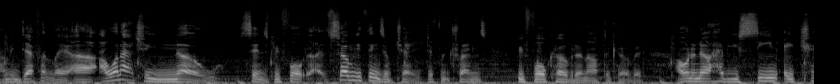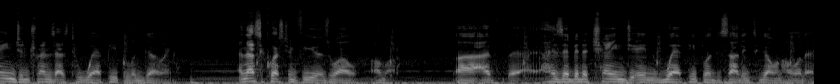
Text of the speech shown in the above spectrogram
I mean, definitely. Uh, I want to actually know, since before, uh, so many things have changed, different trends before COVID and after COVID. I want to know, have you seen a change in trends as to where people are going? And that's a question for you as well, Omar. Uh, uh has there been a change in where people are deciding to go on holiday?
